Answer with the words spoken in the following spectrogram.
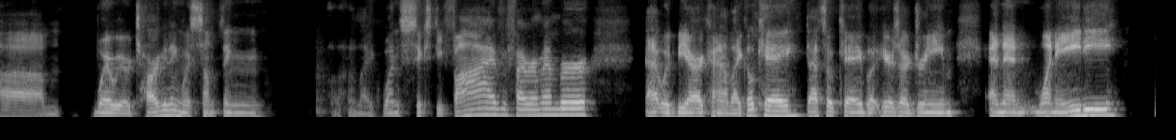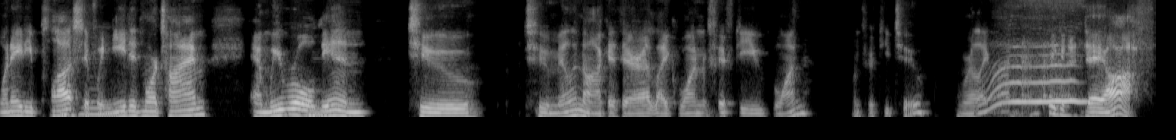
um, where we were targeting was something uh, like 165, if I remember. That would be our kind of like, okay, that's okay, but here's our dream. And then 180, 180 plus mm-hmm. if we mm-hmm. needed more time. And we rolled mm-hmm. in to to Millinocket there at like 151, 152. We're like, taking a day off.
